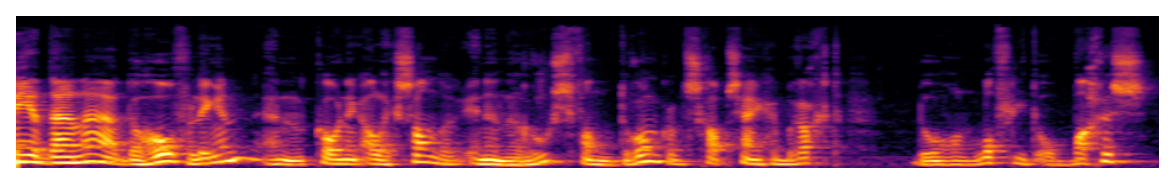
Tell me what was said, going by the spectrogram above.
Wanneer daarna de hovelingen en koning Alexander in een roes van dronkenschap zijn gebracht door een loflied op Bacchus,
